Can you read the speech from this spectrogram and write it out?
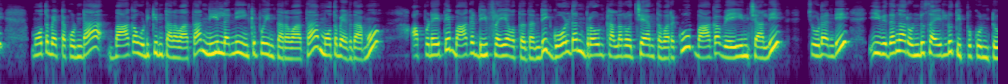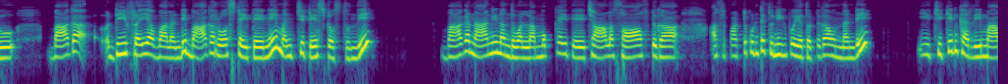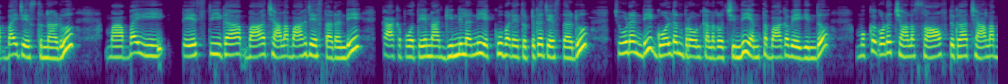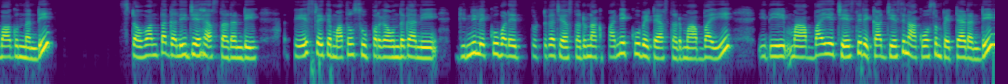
మూత పెట్టకుండా బాగా ఉడికిన తర్వాత నీళ్ళన్నీ ఇంకిపోయిన తర్వాత మూత పెడదాము. అప్పుడైతే బాగా డీప్ ఫ్రై అవుతుందండి. గోల్డెన్ బ్రౌన్ కలర్ వచ్చేంత వరకు బాగా వేయించాలి. చూడండి ఈ విధంగా రెండు సైడ్లు తిప్పుకుంటూ బాగా డీప్ ఫ్రై అవ్వాలండి. బాగా రోస్ట్ అయితేనే మంచి టేస్ట్ వస్తుంది. బాగా నానినందువల్ల ముక్క అయితే చాలా సాఫ్ట్గా అసలు పట్టుకుంటే తునిగిపోయే తొట్టుగా ఉందండి. ఈ చికెన్ కర్రీ మా అబ్బాయి చేస్తున్నాడు. మా అబ్బాయి టేస్టీగా బాగా చాలా బాగా చేస్తాడండి. కాకపోతే నా గిన్నెలన్నీ ఎక్కువ పడేటట్టుగా చేస్తాడు. చూడండి గోల్డెన్ బ్రౌన్ కలర్ వచ్చింది. ఎంత బాగా వేగిందో. ముక్క కూడా చాలా సాఫ్ట్గా చాలా బాగుందండి. స్టవ్ అంతా గలీజ్ చేసేస్తాడండి. టేస్ట్ అయితే మాత్రం సూపర్గా ఉంది కానీ గిన్నెలు ఎక్కువ పడేటట్టుగా చేస్తాడు. నాకు పని ఎక్కువ పెట్టేస్తాడు మా అబ్బాయి. ఇది మా అబ్బాయి చేసి రికార్డ్ చేసి నా కోసం పెట్టాడండి.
